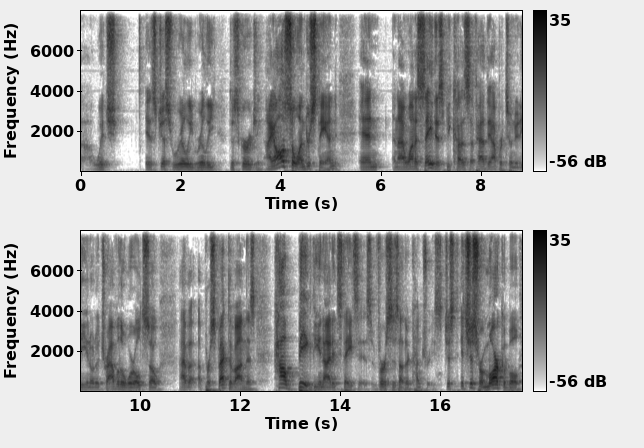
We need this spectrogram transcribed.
uh, which is just really, really discouraging. I also understand, and and I want to say this because I've had the opportunity, you know, to travel the world, so I have a, a perspective on this how big the United States is versus other countries. Just it's just remarkable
